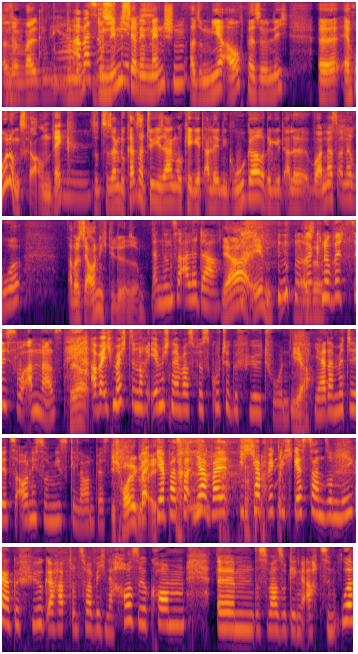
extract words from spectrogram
Also weil du, Ja, du, nimm, du nimmst ja schwierig. den Menschen, also mir auch persönlich, äh, Erholungsraum weg. Mhm. Sozusagen, du kannst natürlich sagen, okay, geht alle in die Gruger oder geht alle woanders an der Ruhe, aber das ist ja auch nicht die Lösung. Dann sind sie alle da. Ja, eben. Also, knubbelst dich woanders. Ja. Aber ich möchte noch eben schnell was fürs gute Gefühl tun. Ja. Ja, damit du jetzt auch nicht so mies gelaunt bist. Ich heul gleich. Weil, ja, pass, ja, weil ich habe wirklich gestern so ein mega Gefühl gehabt. Und zwar bin ich nach Hause gekommen. Ähm, das war so gegen 18 Uhr.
